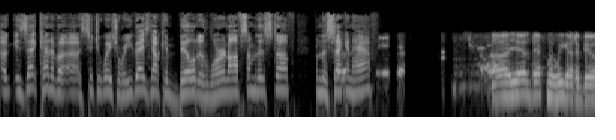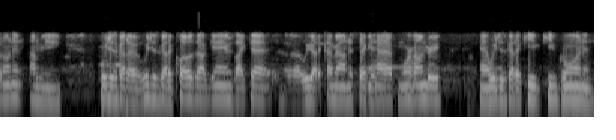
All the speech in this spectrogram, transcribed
uh, is that kind of a, a situation where you guys now can build and learn off some of this stuff from the second half? Uh, yeah, definitely. We got to build on it. I mean, we just gotta we just gotta close out games like that. Uh, we got to come out in the second half more hungry, and we just got to keep keep going and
